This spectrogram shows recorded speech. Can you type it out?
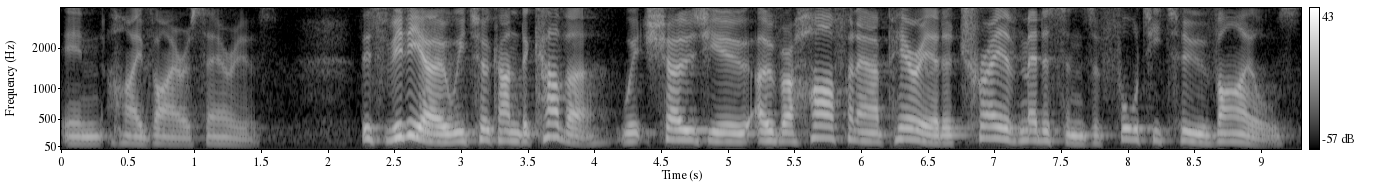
in high virus areas. This video we took undercover, which shows you over a half an hour period a tray of medicines of 42 vials,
